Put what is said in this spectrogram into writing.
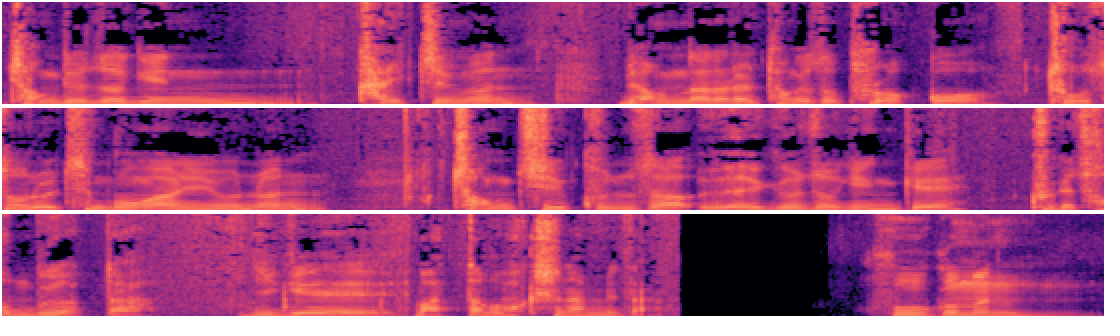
경제적인 갈증은 명나라를 통해서 풀었고 조선을 침공한 이유는 정치, 군사, 외교적인 게 그게 전부였다. 이게 맞다고 확신합니다. 후금은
